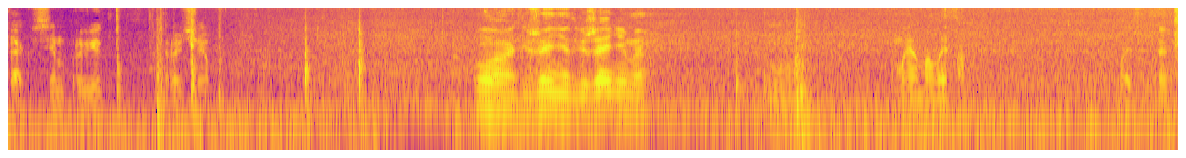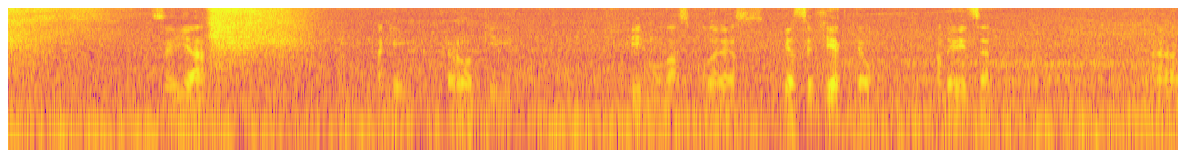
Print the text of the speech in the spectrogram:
Так, всім привіт. Короче. Ой, движение движениями. Моя малиха. Бачите. Це я. Такий короткий фільм у нас без спецефектів. Дивіться. е,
